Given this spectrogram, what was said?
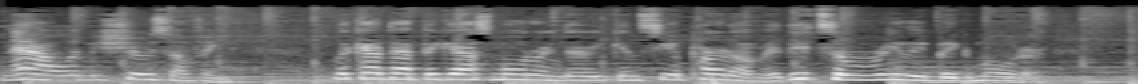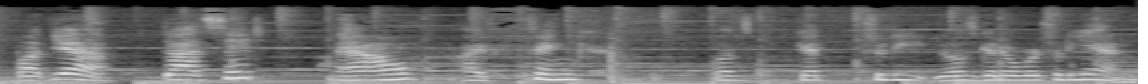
now let me show you something. Look at that big ass motor in there. You can see a part of it. It's a really big motor. But yeah, that's it. Now, I think let's get to the, let's get over to the end.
